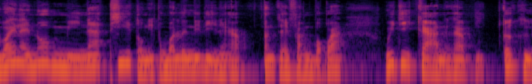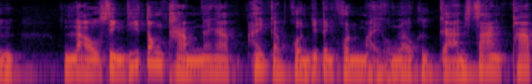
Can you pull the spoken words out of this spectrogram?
ไวไลโนมีหน้าที่ตรงนี้ผมว่าเรื่องนี้ดีนะครับ ตั้งใจฟังบอกว่าวิธีการนะครับก็คือ เราสิ่งที่ต้องทำนะครับ ให้กับคนที่เป็นคนใหม่ของเราคือการสร้างภาพ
